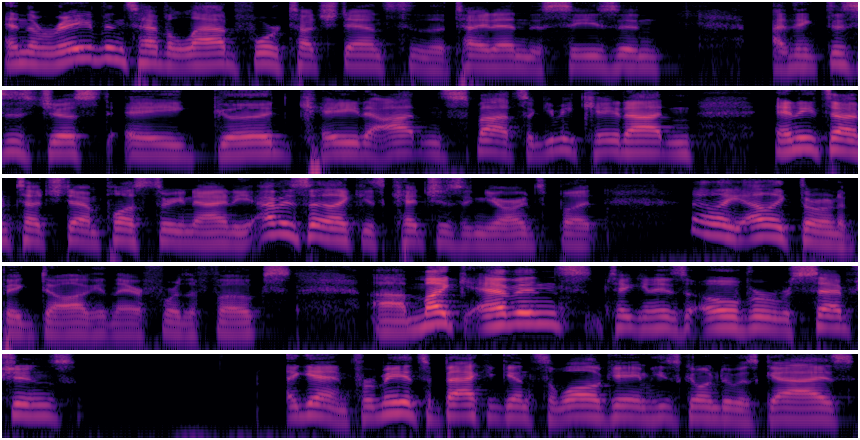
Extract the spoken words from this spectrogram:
And the Ravens have allowed four touchdowns to the tight end this season. I think this is just a good Cade Otton spot. So give me Cade Otton anytime touchdown plus 390. Obviously, I like his catches and yards, but I like I like throwing a big dog in there for the folks. Uh, Mike Evans taking his over receptions. Again, for me, it's a back against the wall game. He's going to his guys.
